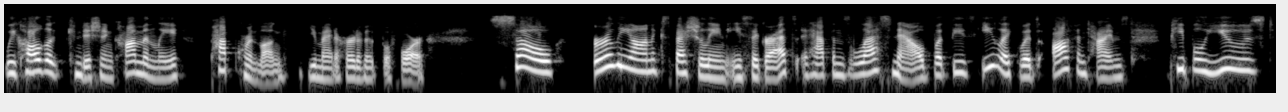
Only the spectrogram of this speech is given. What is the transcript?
we call the condition commonly popcorn lung. You might have heard of it before. So early on, especially in e-cigarettes, it happens less now, but these e-liquids, oftentimes people used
